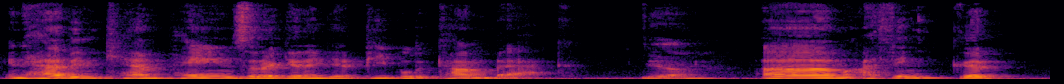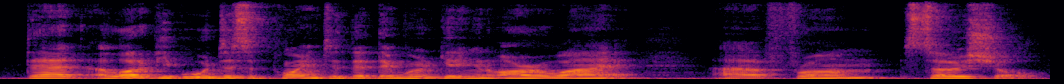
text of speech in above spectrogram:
in having campaigns that are going to get people to come back. Yeah. Um, I think that that a lot of people were disappointed that they weren't getting an ROI uh, from social,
